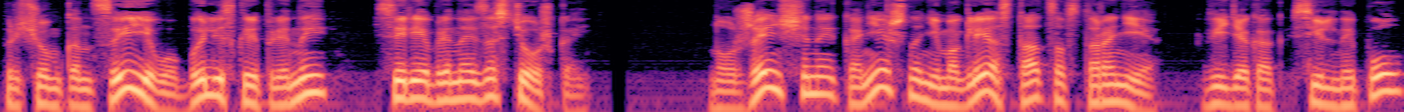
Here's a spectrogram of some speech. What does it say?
причем концы его были скреплены серебряной застежкой. Но женщины, конечно, не могли остаться в стороне, видя, как сильный пол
